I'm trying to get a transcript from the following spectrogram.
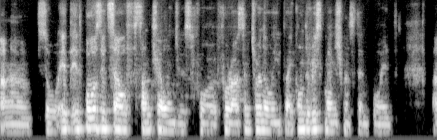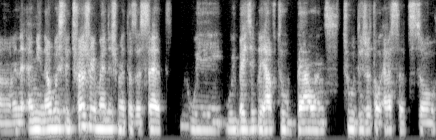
Um, so it, it posed itself some challenges for, for us internally, like on the risk management standpoint. Uh, and I mean, obviously, treasury management, as I said, we we basically have to balance two digital assets. So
